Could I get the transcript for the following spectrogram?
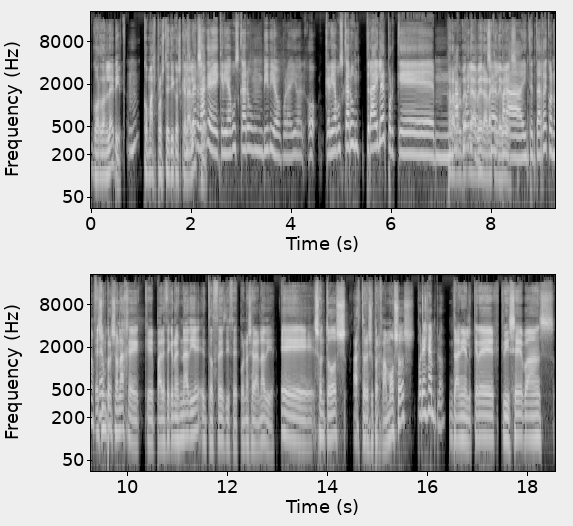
Gordon-Levitt, Ujú. con más prostéticos que es la verdad leche. que quería buscar un vídeo por ahí. o- quería buscar un tráiler porque mm, no Para me volverle a acuerdo. ver ahora O sea, que le Para intentar reconocerlo. Es un personaje que parece que no es nadie, entonces dices, pues no será nadie. Eh, son todos actores súper famosos. Por ejemplo, Daniel Craig, Chris Evans,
